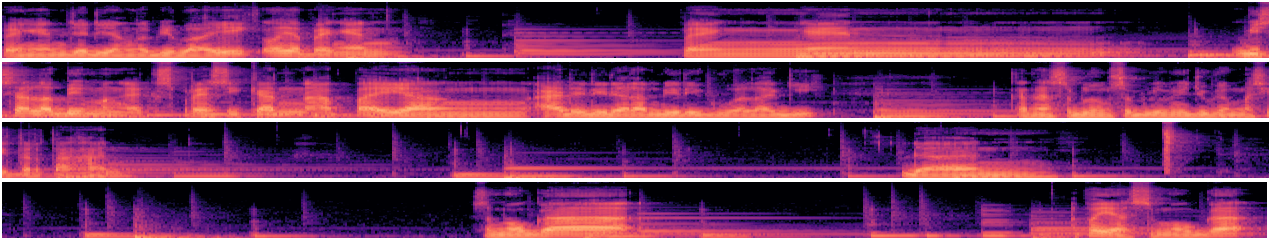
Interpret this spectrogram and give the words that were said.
Pengen jadi yang lebih baik. Oh ya pengen pengen bisa lebih mengekspresikan apa yang ada di dalam diri gue lagi. Karena sebelum-sebelumnya juga masih tertahan. Dan semoga apa ya semoga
